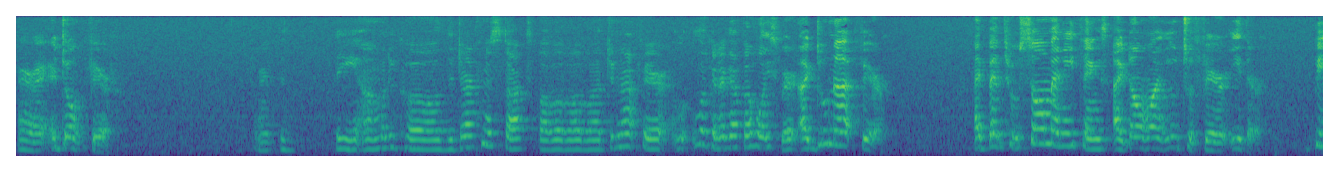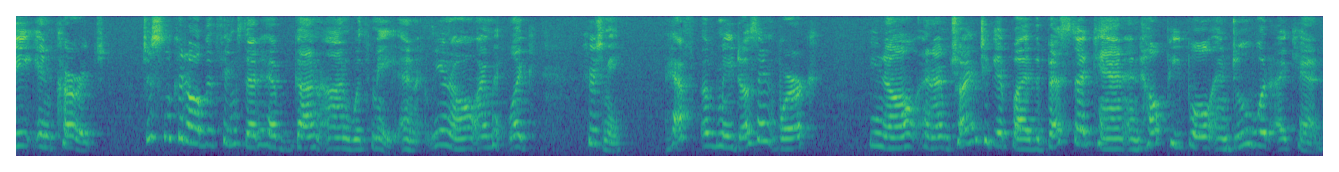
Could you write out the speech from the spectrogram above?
All right, I don't fear. Right, the the um, what do you call the darkness stalks, blah blah blah blah. Do not fear. Look, at I got the Holy Spirit. I do not fear. I've been through so many things. I don't want you to fear either. Be encouraged. Just look at all the things that have gone on with me, and you know, I'm like, here's me. Half of me doesn't work, you know, and I'm trying to get by the best I can and help people and do what I can.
